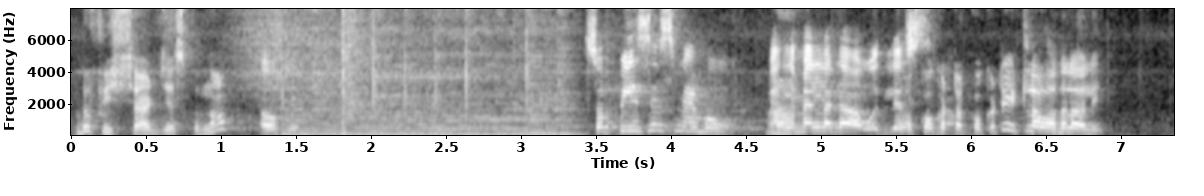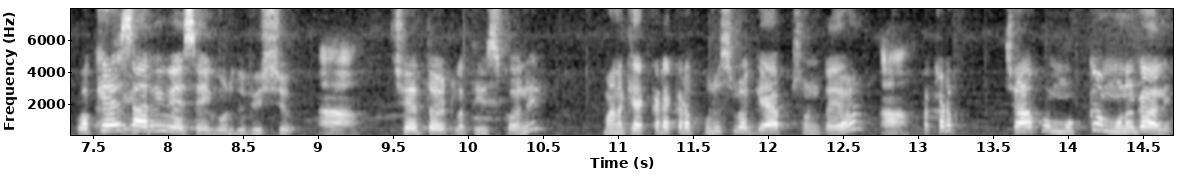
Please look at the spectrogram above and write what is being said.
ఇప్పుడు ఫిష్ యాడ్ చేసుకుందాం. ఓకే. సో పీసెస్ మేము మెల్లమెల్లగా వదిలేస్తాం ఒక్కొక్కటి ఒక్కొక్కటి ఇట్లా వదలాలి. ఒకేసారి వేసేయకూడదు ఫిష్. ఆ, చేత్తో ఇట్లా తీసుకొని మనకి ఎక్కడెక్కడ పులుసులో గ్యాప్స్ ఉంటాయో. అక్కడ చేప ముక్క మునగాలి.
